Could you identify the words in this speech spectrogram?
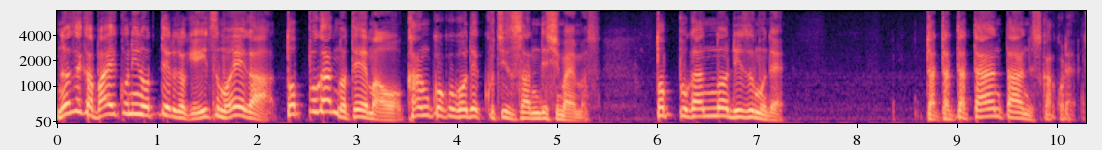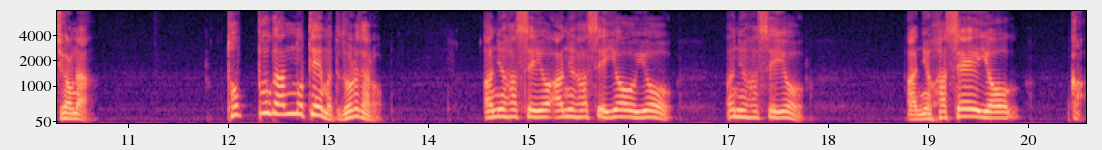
なぜかバイクに乗っている時いつも映画「トップガン」のテーマを韓国語で口ずさんでしまいますトップガンのリズムで「タタタタンタン」ですか？これ。違うな。トップガンのテーマってどれだろう？アニョハセヨアニョハセヨヨアニョハセヨアニョハセヨか。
